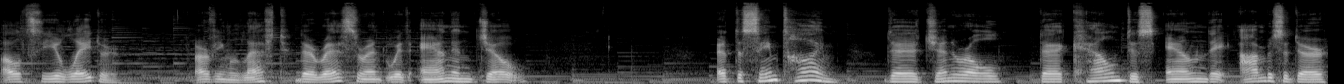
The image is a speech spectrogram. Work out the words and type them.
I'll see you later. Arvin left the restaurant with Anne and Joe. At the same time, the general the Countess and the ambassador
